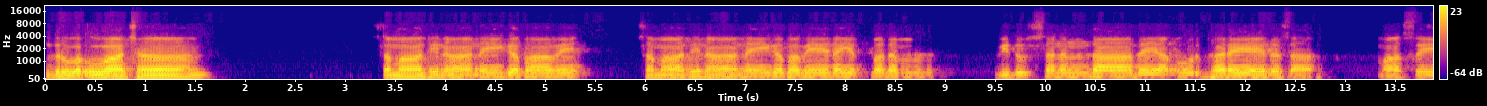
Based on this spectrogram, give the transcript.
ധ്രുവ ഉവാച സമാധിനാ നൈകഭാവേ സമാധിനാ നൈകഭവേന യത്പദം വിദുസ്സനന്ദാദയ ഊർധ്വരേതസ മാസൈ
